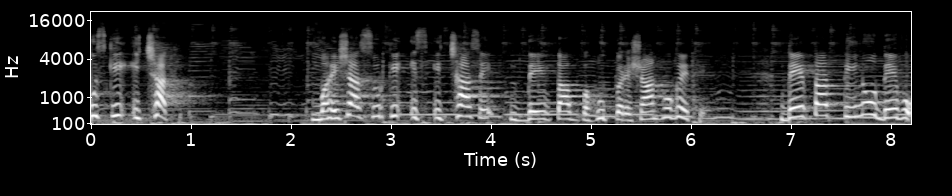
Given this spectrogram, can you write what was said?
उसकी इच्छा थी। महिषासुर की इस इच्छा से देवता बहुत परेशान हो गए थे। देवता तीनों देवों,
